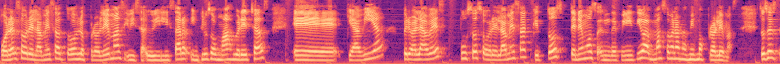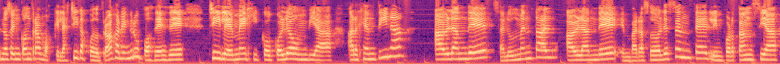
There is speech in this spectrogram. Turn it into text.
poner sobre la mesa todos los problemas y visibilizar incluso más brechas eh, que había pero a la vez puso sobre la mesa que todos tenemos en definitiva más o menos los mismos problemas. Entonces nos encontramos que las chicas cuando trabajan en grupos desde Chile, México, Colombia, Argentina, hablan de salud mental, hablan de embarazo adolescente, la importancia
